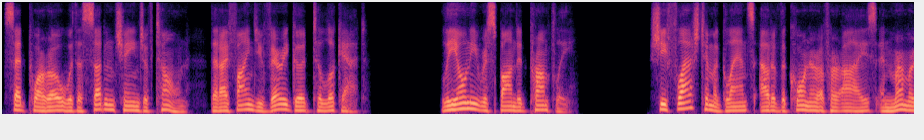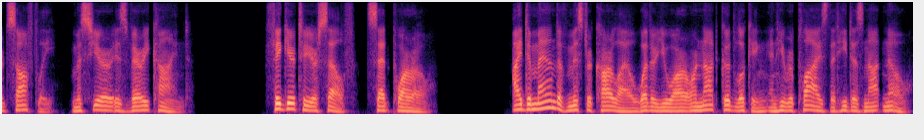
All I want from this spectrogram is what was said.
said Poirot with a sudden change of tone, that I find you very good to look at. Leonie responded promptly. She flashed him a glance out of the corner of her eyes and murmured softly, Monsieur is very kind. Figure to yourself, said Poirot. I demand of Mr. Carlyle whether you are or not good looking and he replies that he does not know.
